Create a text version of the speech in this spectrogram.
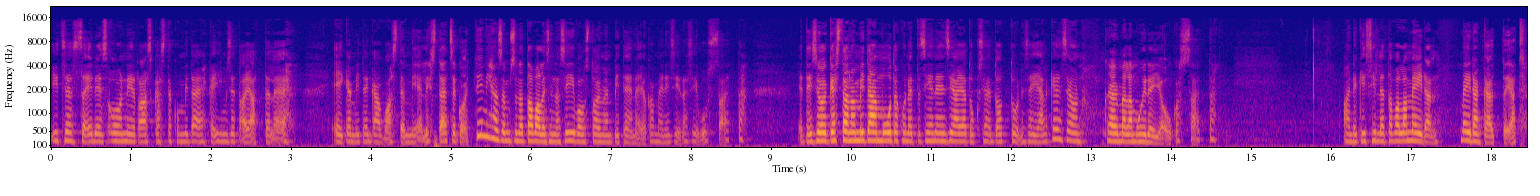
itse asiassa edes ole niin raskasta kuin mitä ehkä ihmiset ajattelee, eikä mitenkään vastenmielistä. Että se koettiin ihan semmoisena tavallisena siivoustoimenpiteenä, joka meni siinä sivussa, että et ei se oikeastaan ole mitään muuta kuin, että siihen ensiajatukseen tottuu, niin sen jälkeen se on käymällä muiden joukossa. Että ainakin sillä tavalla meidän, meidän käyttäjät,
